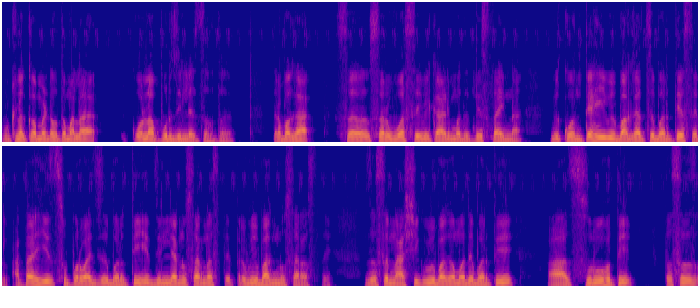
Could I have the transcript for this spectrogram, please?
कुठलं कमेंट होतं मला? कोल्हापूर जिल्ह्याचं होतं. तर बघा स सर्व सेविका आणि मदतनीस ताईंना मी कोणत्याही विभागाचं भरती असेल आता ही सुपरवायझर भरती ही जिल्ह्यानुसार नसते तर विभागनुसार असते. जसं नाशिक विभागामध्ये भरती आज सुरू होती तसंच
